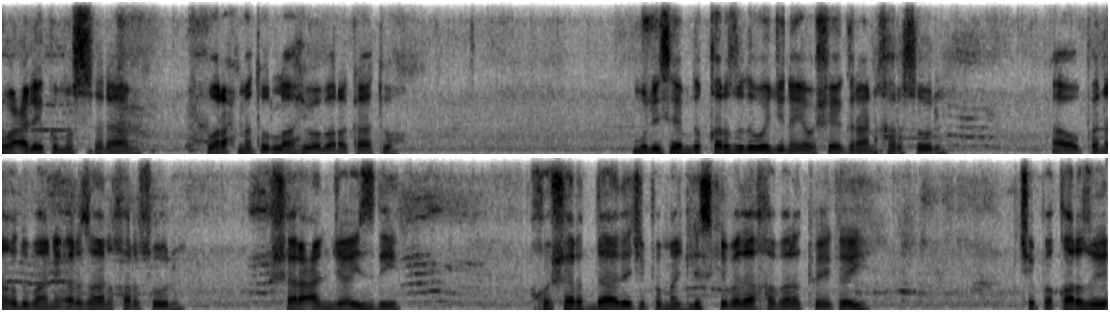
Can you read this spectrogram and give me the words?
وعلیکم السلام ورحمت الله وبرکاته مولوی صاحب د قرض د وجې نه یو شی ګران خرصول او په نغد باندې ارزان خرصول شرعا جایز دي خو شرط دا دی چې په مجلس کې به دا خبره توې کوي چې په قرض یې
